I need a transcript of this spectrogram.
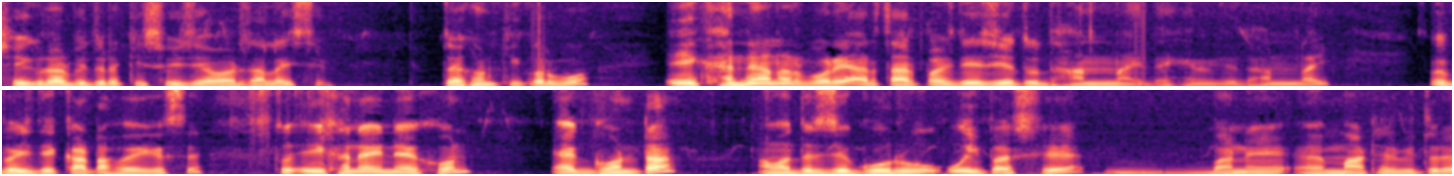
সেইগুলোর ভিতরে কিছুই যে আবার জ্বালাইছে। তো এখন কি করব? এইখানে আনার পরে আর চারপাশ দিয়ে যেহেতু ধান নাই, দেখেন ওই যে ধান নাই, ওই পাশ দিয়ে কাটা হয়ে গেছে। তো এইখানে এনে এখন এক ঘণ্টা আমাদের যে গরু ওই পাশে মানে মাঠের ভিতরে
